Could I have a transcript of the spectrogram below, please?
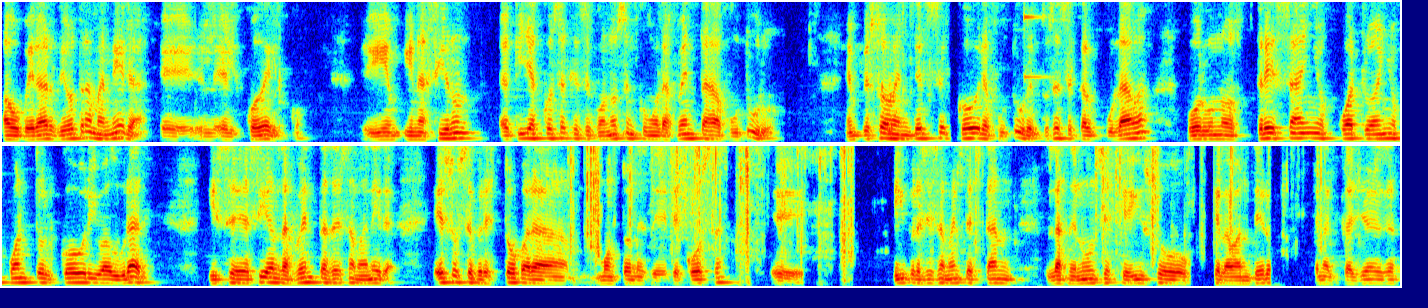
a operar de otra manera eh, el, Codelco y, nacieron aquellas cosas que se conocen como las ventas a futuro. Empezó a venderse cobre a futuro, entonces se calculaba por unos tres años, cuatro años cuánto el cobre iba a durar y se hacían las ventas de esa manera. Eso se prestó para montones de, cosas eh, y precisamente están las denuncias que hizo que la bandera en Alcayaga,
